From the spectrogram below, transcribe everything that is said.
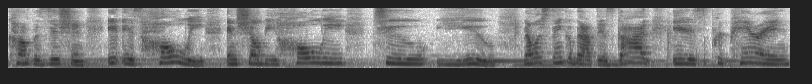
composition. It is holy and shall be holy to you. Now let's think about this. God is preparing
